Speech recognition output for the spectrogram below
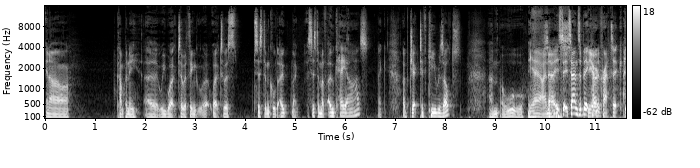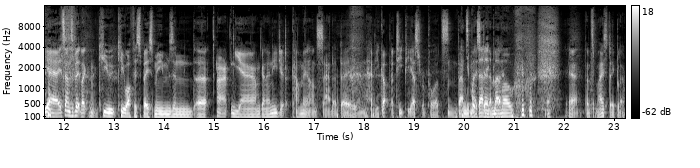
in our company uh, we work to a thing work to a system called O- like a system of OKRs, like objective key results. Um, Ooh, yeah, I know. It sounds a bit bureaucratic. Kind of, yeah, it sounds a bit like Q Q office space memes and uh, uh, yeah, I'm going to need you to come in on Saturday and have you got the TPS reports and that's Can you my put that in a stapler. memo? Yeah, that's my stapler.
